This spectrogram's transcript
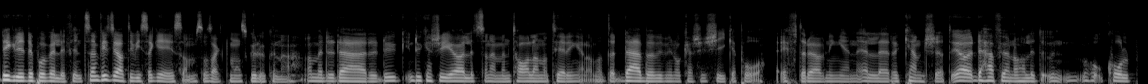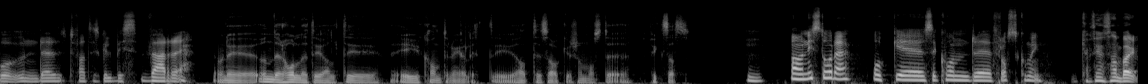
Det glider på väldigt fint. Sen finns det ju alltid vissa grejer som som sagt man skulle kunna, ja men det där, du, du kanske gör lite sådana mentala noteringar om att det där behöver vi nog kanske kika på efter övningen eller kanske att, ja det här får jag nog ha lite un, koll på under för att det skulle bli värre. Ja, det, underhållet är ju alltid, är ju kontinuerligt, det är ju alltid saker som måste fixas. Mm. Ja, ni står där och eh, sekund eh, Frost kommer in. Kapten Sandberg.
